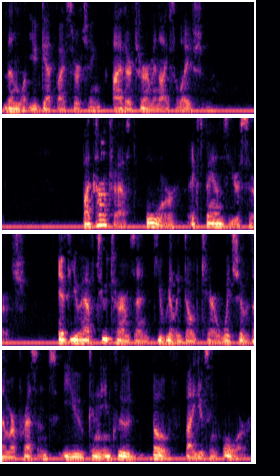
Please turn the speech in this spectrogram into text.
than what you'd get by searching either term in isolation. By contrast, OR expands your search. If you have two terms and you really don't care which of them are present, you can include both by using OR.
